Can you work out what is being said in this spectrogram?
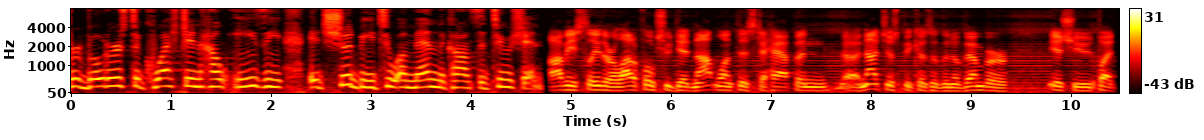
for voters to question how easy it should be to amend the Constitution. Obviously, there are a lot of folks who did not want this to happen, uh, not just because of the November issue, but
